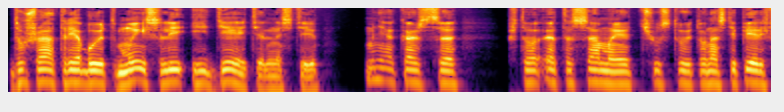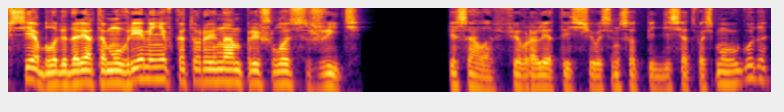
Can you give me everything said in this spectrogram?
Душа требует мысли и деятельности. Мне кажется, что это самое чувствуют у нас теперь все благодаря тому времени, в которое нам пришлось жить. Писала в феврале 1858 года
